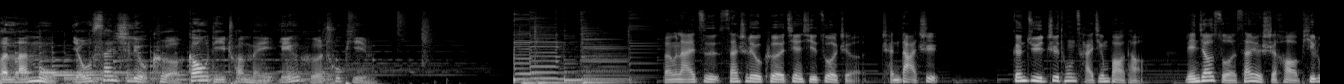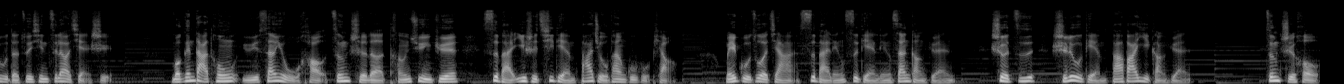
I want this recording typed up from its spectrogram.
本栏目由三十六氪高低传媒联合出品。本文来自三十六氪见习作者陈大志。根据智通财经报道，联交所三月十号披露的最新资料显示，摩根大通于三月五号增持了腾讯约四百一十七点八九万股股票，每股作价四百零四点零三港元，涉资十六点八八亿港元。增持后，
